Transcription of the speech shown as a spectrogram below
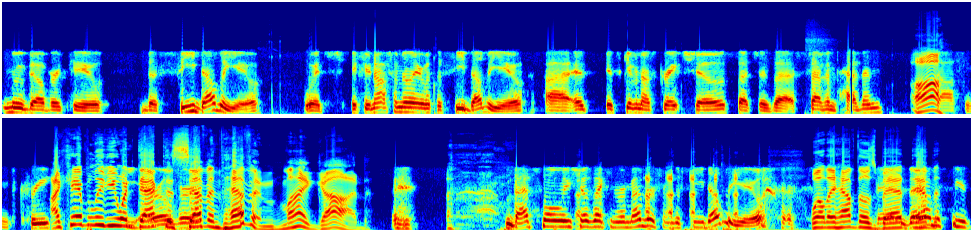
moved over to the CW, which if you're not familiar with the CW, uh, it, it's given us great shows such as uh, Seventh Heaven, Ah, Dawson's Creek. I can't believe you went back to seventh heaven. My God. That's the only shows I can remember from the CW. Well, they have those bad. They have, the, the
